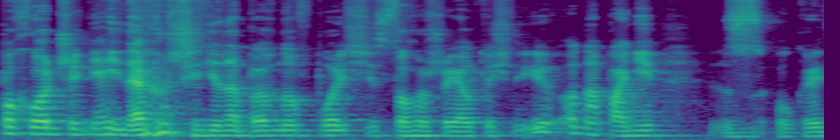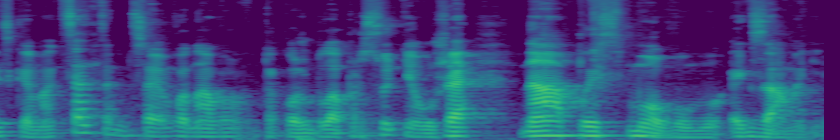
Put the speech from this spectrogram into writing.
походження і народження, напевно, в Польщі, з того, що я уточнив, і одна пані з українським акцентом. Це вона також була присутня вже на письмовому екзамені.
